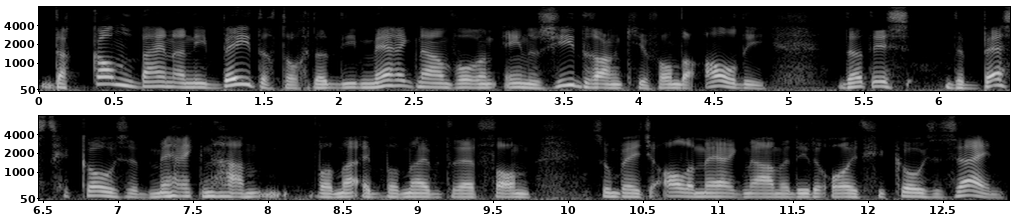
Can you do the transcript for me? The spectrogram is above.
dat kan bijna niet beter toch? Dat die merknaam voor een energiedrankje van de Aldi, dat is de best gekozen merknaam wat mij, wat mij betreft van zo'n beetje alle merknamen die er ooit gekozen zijn.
